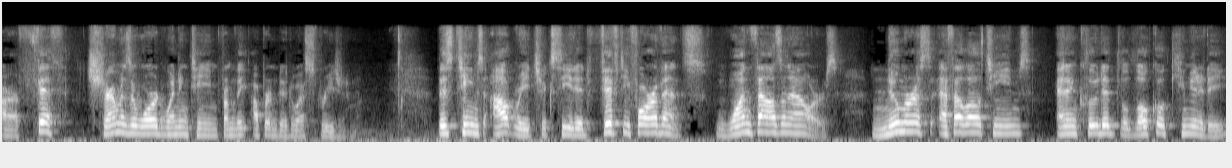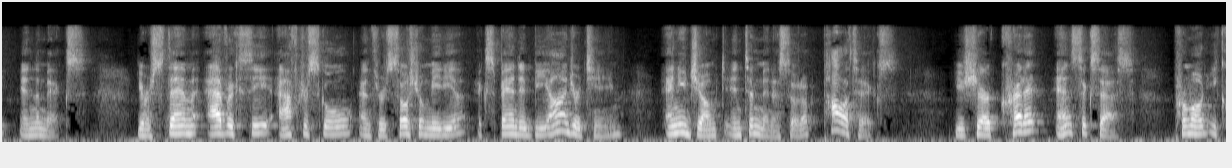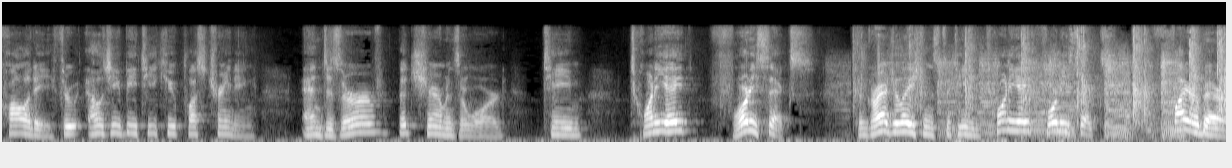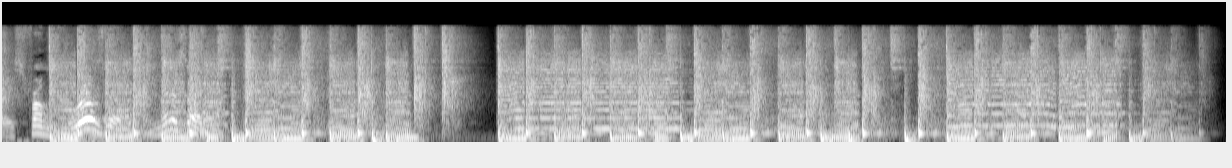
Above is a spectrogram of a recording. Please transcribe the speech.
our fifth Chairman's Award winning team from the Upper Midwest region. This team's outreach exceeded 54 events, 1,000 hours, numerous FLL teams, and included the local community in the mix. Your STEM advocacy after school and through social media expanded beyond your team, and you jumped into Minnesota politics. You share credit and success, promote equality through LGBTQ plus training, and deserve the Chairman's Award, Team 2846. Congratulations to Team 2846, FireBears from Roseville.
